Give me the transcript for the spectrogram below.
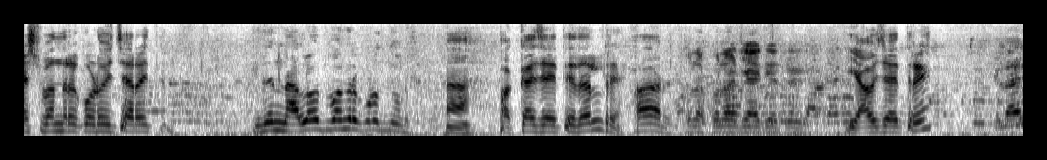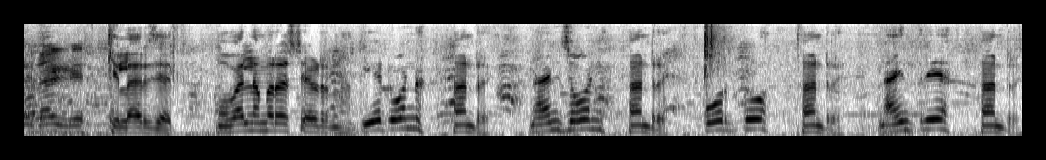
ಎಷ್ಟು ಬಂದ್ರೆ ಕೊಡು ವಿಚಾರ ಐತೆ ಇದನ್ನ ನಲ್ವತ್ತು ಬಂದ್ರೆ ಕೊಡೋದು ನೋಡ್ರಿ. ಹಾಂ ಪಕ್ಕ ಜಾತಿ ಇದಲ್ಲ ರೀ. ಹಾಂ ರೀ ಯಾವ ಜಾತ್ರೆ? ರೀ ಕಿಲಾರಿ ಜಾತಿ. ಮೊಬೈಲ್ ನಂಬರ್ ಅಷ್ಟು ಹೇಳ್ರಿ ನಾನು. ಏಟ್ ಒನ್ ಹಾಂ ರೀ. ನೈನ್ ಸೆವೆನ್ ಹಾಂ ರೀ. ಫೋರ್ ಟು ಹಾಂ ರೀ. ನೈನ್ ತ್ರೀ ಹಾಂ ರೀ.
